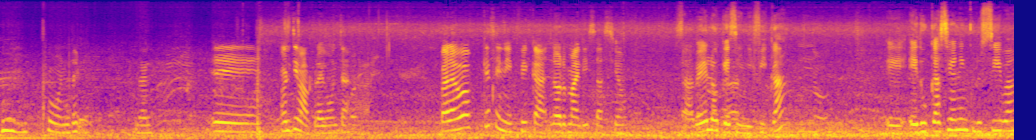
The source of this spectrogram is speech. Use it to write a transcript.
Qué bonito Dale. Eh, última pregunta. Para vos, ¿qué significa normalización? ¿Sabés lo que significa? No, Eh, educación inclusiva,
